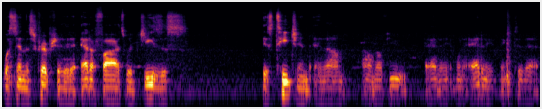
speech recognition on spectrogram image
what's in the Scripture, that it edifies what Jesus is teaching. And um, I don't know if you add any, want to add anything to that.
